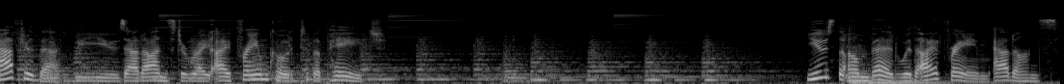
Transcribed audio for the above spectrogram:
After that, we use add-ons to write iframe code to the page. Use the embed with iframe add-ons.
